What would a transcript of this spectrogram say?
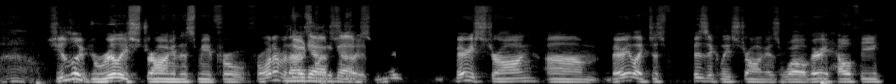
Wow. She looked really strong in this meet for for whatever No that's doubt worth. About looks very- Very strong, um, very like just physically strong as well. Very healthy,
